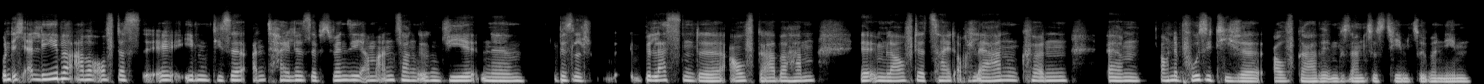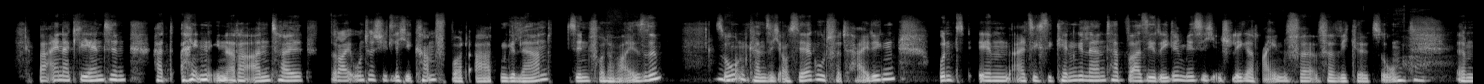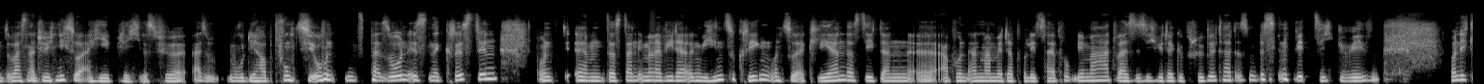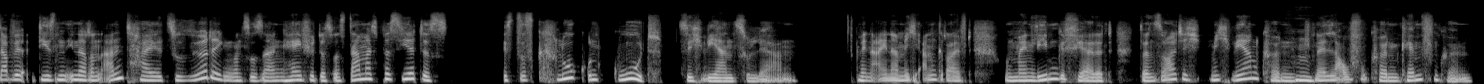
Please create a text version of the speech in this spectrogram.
Und ich erlebe aber oft, dass äh, eben diese Anteile, selbst wenn sie am Anfang irgendwie eine ein bisschen belastende Aufgabe haben, äh, im Laufe der Zeit auch lernen können, ähm, auch eine positive Aufgabe im Gesamtsystem zu übernehmen. Bei einer Klientin hat ein innerer Anteil drei unterschiedliche Kampfsportarten gelernt, sinnvollerweise. So und kann sich auch sehr gut verteidigen. Und ähm, als ich sie kennengelernt habe, war sie regelmäßig in Schlägereien ver verwickelt. So, okay. ähm, was natürlich nicht so erheblich ist für, also wo die Hauptfunktion Person ist eine Christin und ähm, das dann immer wieder irgendwie hinzukriegen und zu erklären, dass sie dann äh, ab und an mal mit der Polizei Probleme hat, weil sie sich wieder geprügelt hat, ist ein bisschen witzig gewesen. Und ich glaube, diesen inneren Anteil zu würdigen und zu sagen, hey, für das, was damals passiert ist, ist es klug und gut, sich wehren zu lernen. Wenn einer mich angreift und mein Leben gefährdet, dann sollte ich mich wehren können, hm. schnell laufen können, kämpfen können.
